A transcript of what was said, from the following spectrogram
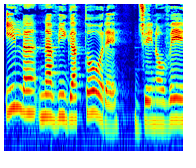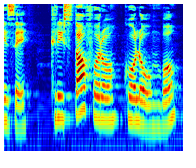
Il navigatore genovese Cristoforo Colombo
